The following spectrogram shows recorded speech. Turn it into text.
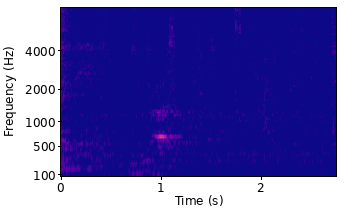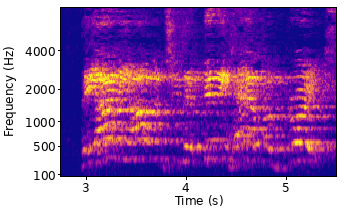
The ideology that many have of grace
